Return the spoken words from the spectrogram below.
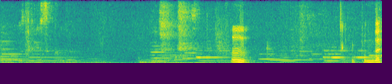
여기서 데스크 없는 것 같은데. 응. 예쁜데?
